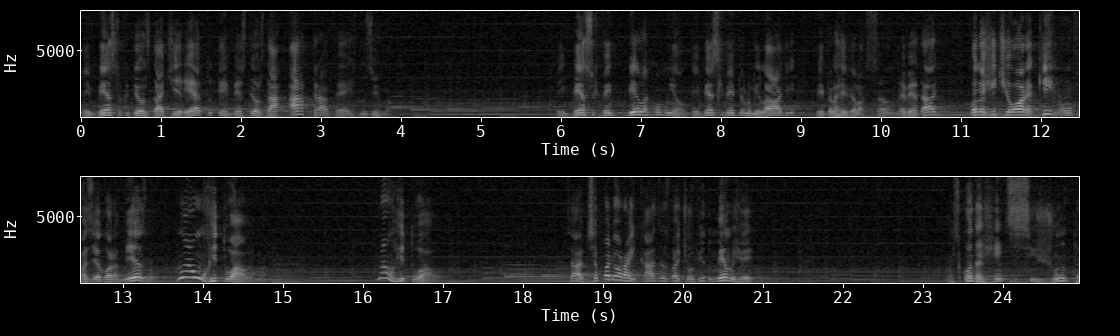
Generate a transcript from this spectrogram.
Tem bênção que Deus dá direto, tem bênção que Deus dá através dos irmãos. Tem bênção que vem pela comunhão, tem bênção que vem pelo milagre, vem pela revelação, não é verdade? Quando a gente ora aqui, que nós vamos fazer agora mesmo, não é um ritual, irmão. Não é um ritual. Sabe? Você pode orar em casa, Deus vai te ouvir do mesmo jeito. Mas quando a gente se junta,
